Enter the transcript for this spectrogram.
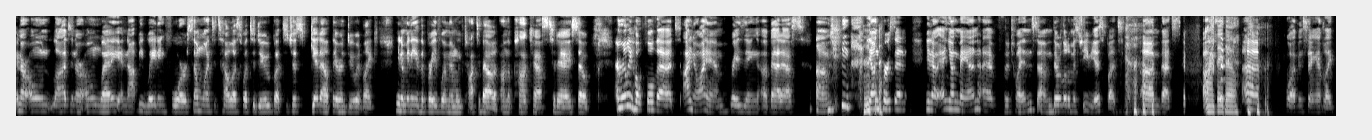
in our own lives in our own way and not be waiting for someone to tell us what to do, but to just get out there and do it like, you know, many of the brave women we've talked about on the podcast today. So I'm really hopeful that I know I am raising a badass um, young person, you know, and young man. I have the twins. Um, they're a little mischievous, but um, that's. Aren't they though? uh, well, I've been saying I have like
